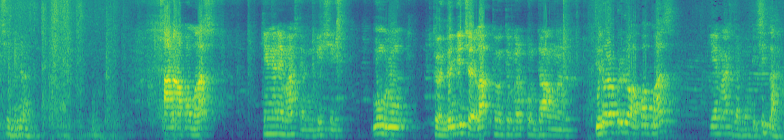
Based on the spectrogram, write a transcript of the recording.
sih benar. Anak apa mas? Yang ini mas, jagung kisi. Nyungurung dandan ki jek lah. Donton ke kondangan. Jadi ora perlu apa mas? Kia mas, jagung kisi lah.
